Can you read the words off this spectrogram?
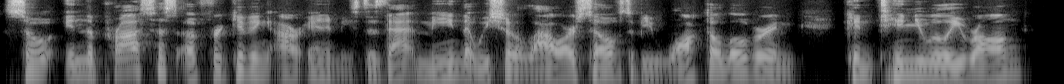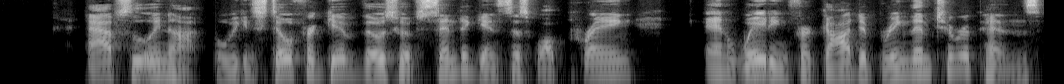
So, in the process of forgiving our enemies, does that mean that we should allow ourselves to be walked all over and continually wronged? Absolutely not. But we can still forgive those who have sinned against us while praying and waiting for God to bring them to repentance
